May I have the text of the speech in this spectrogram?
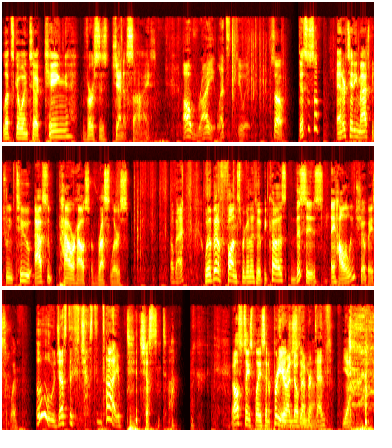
Let's go into King versus Genocide. All right, let's do it. So this is a entertaining match between two absolute powerhouse of wrestlers Okay. with a bit of fun sprinkled into it because this is a Halloween show, basically. Ooh, just in, just in time. Just in time. It also takes place in a pretty Here on November uh, 10th. Yeah.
